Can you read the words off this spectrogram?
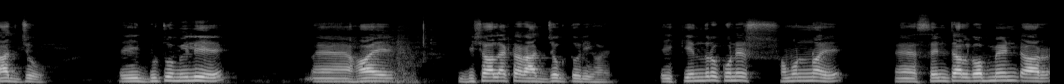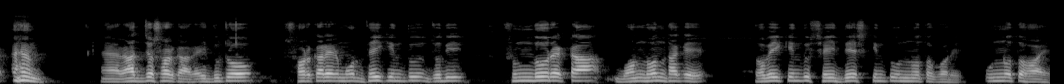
রাজ্য, এই দুটো মিলিয়ে হয় বিশাল একটা রাজ্য তৈরি হয়। এই কেন্দ্র কোণের সমন্বয়ে সেন্ট্রাল গভর্নমেন্ট আর রাজ্য সরকার, এই দুটো সরকারের মধ্যেই কিন্তু যদি সুন্দর একটা বন্ধন থাকে, তবেই কিন্তু সেই দেশ কিন্তু উন্নত করে, উন্নত হয়।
